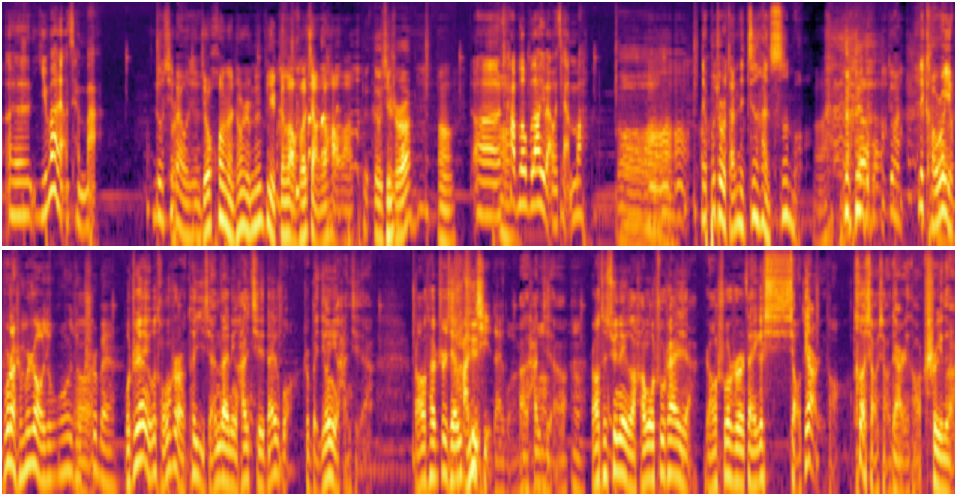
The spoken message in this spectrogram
呃，一万两千八，六七百块钱。你就换算成人民币跟老何讲就好了。六七十，嗯，呃，哦差不多不到一百块钱吧。哦哦，嗯那不就是咱那金汉斯吗？啊 对吧？那烤肉也不知道什么肉，就我就吃呗。我之前有个同事，他以前在那个韩企待过，这北京一个韩企，然后他之前韩企待过啊，韩企啊，嗯，然后他去那个韩国出差去，然后说是在一个小店儿里头，特小小店儿里头吃一顿，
